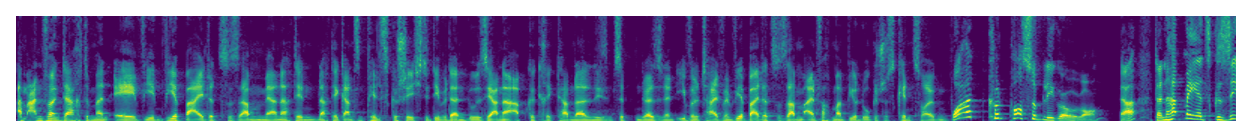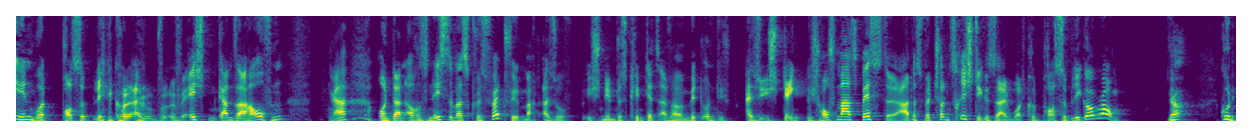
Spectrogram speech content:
am Anfang dachte man, ey, wie wir beide zusammen, ja, nach, den, nach der ganzen Pilzgeschichte, die wir dann in Louisiana abgekriegt haben, dann in diesem siebten Resident Evil Teil, wenn wir beide zusammen einfach mal ein biologisches Kind zeugen, what could possibly go wrong? Ja, dann hat man jetzt gesehen, what possibly, echt ein ganzer Haufen, ja, und dann auch das nächste, was Chris Redfield macht. Also, ich nehme das Kind jetzt einfach mal mit und ich, also ich denke, ich hoffe mal das Beste, ja, das wird schon das Richtige sein. What could possibly go wrong? Ja, Gut,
